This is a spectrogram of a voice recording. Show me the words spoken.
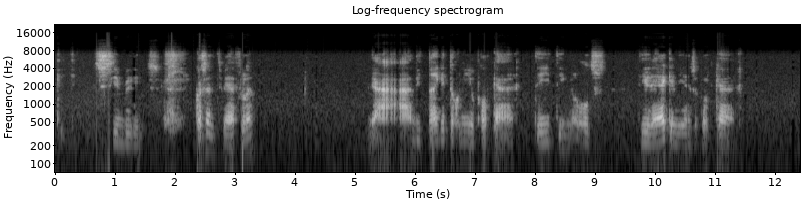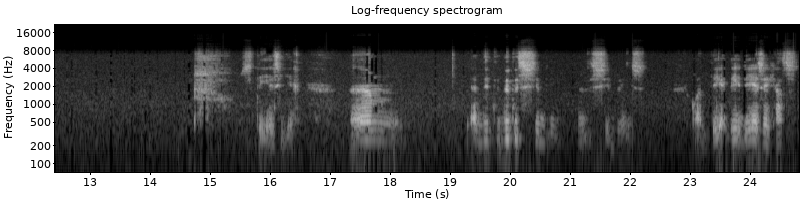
denk. Siblings. Ik was aan het twijfelen. Ja, die trekken toch niet op elkaar. Dating, los. Die lijken niet eens op elkaar. Deze hier. Um, ja, dit, dit is sibling. Dit is siblings. Want die, die, deze gast.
